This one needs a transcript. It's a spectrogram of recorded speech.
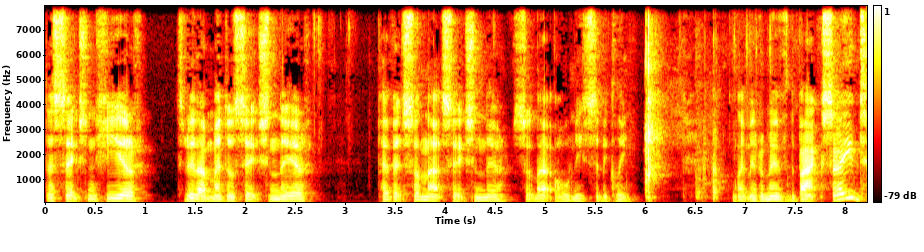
this section here, through that middle section there, pivots on that section there. So that all needs to be clean. Let me remove the back side.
